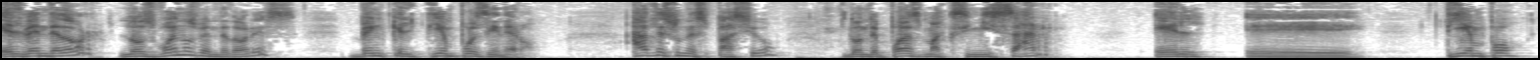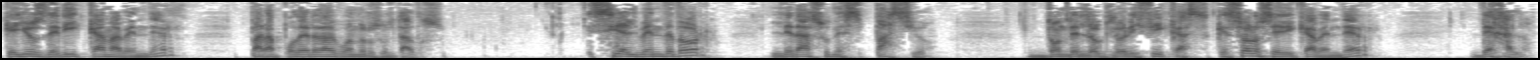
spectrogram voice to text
El vendedor, los buenos vendedores, ven que el tiempo es dinero. Hazles un espacio donde puedas maximizar el eh, tiempo que ellos dedican a vender para poder dar buenos resultados. Si al vendedor le das un espacio donde lo glorificas, que solo se dedica a vender, déjalo.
